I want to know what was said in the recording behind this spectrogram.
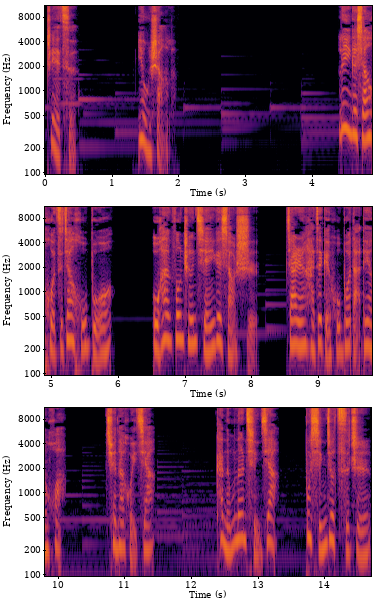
这次用上了。另一个小伙子叫胡博，武汉封城前一个小时，家人还在给胡博打电话，劝他回家，看能不能请假，不行就辞职。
